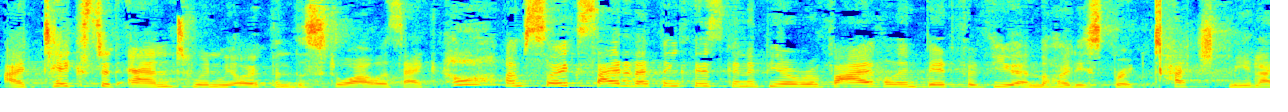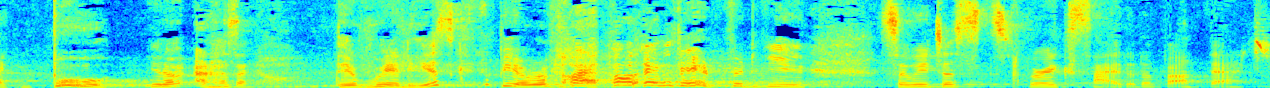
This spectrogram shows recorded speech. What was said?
I texted Ant when we opened the store. I was like, oh, I'm so excited. I think there's going to be a revival in Bedfordview. And the Holy Spirit touched me like, boo, you know, and I was like, oh, there really is going to be a revival in Bedfordview. So we just, we're excited about that.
